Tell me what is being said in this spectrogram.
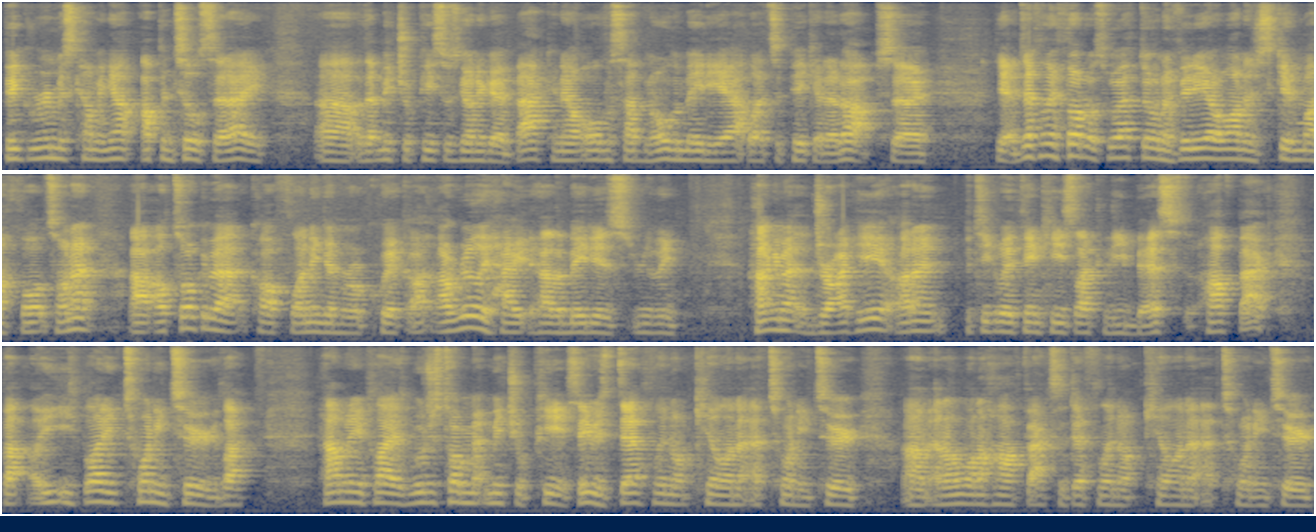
big rumours coming up up until today uh, that Mitchell Pearce was going to go back. And now all of a sudden, all the media outlets are picking it up. So yeah, definitely thought it was worth doing a video on and just giving my thoughts on it. Uh, I'll talk about Kyle Flanagan real quick. I, I really hate how the media's really hung him out the dry here. I don't particularly think he's like the best halfback, but he's bloody 22. Like, how many players? We are just talking about Mitchell Pearce. He was definitely not killing it at 22, um, and a lot of halfbacks are definitely not killing it at 22.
